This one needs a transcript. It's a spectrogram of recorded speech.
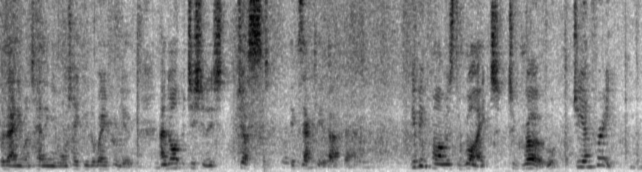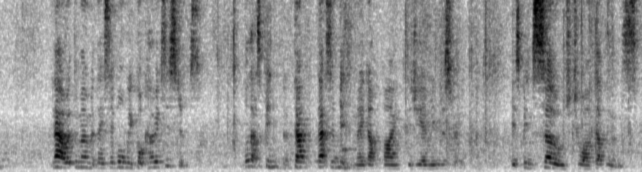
without anyone telling you or taking it away from you. And our petition is just exactly about that. Giving farmers the right to grow GM free. Now, at the moment, they say, well, we've got coexistence. Well, that's, been, that, that's a myth made up by the GM industry. It's been sold to our governments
